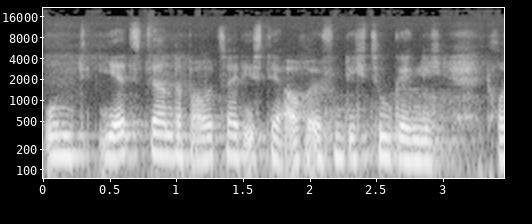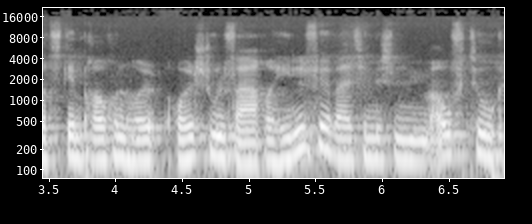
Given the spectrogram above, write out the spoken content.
und jetzt während der Bauzeit ist er auch öffentlich zugänglich. Trotzdem brauchen Rollstuhlfahrer Hilfe, weil sie müssen im Aufzug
